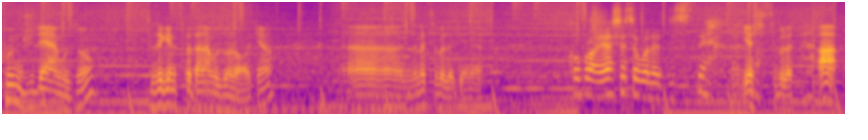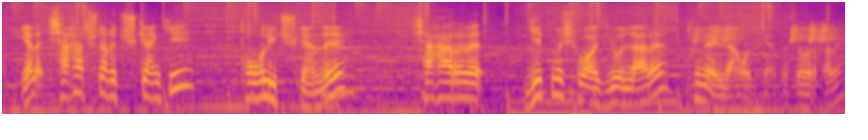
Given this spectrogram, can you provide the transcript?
Kun juda ham uzun. Bizga nisbatan ham uzunroq ekan. Nima desa bo'ladi yana ko'proq yashasa bo'ladi deysizda. Yashasa bo'ladi. A yana shahar shunaqa tushganki tog'li tushganda shaharni yetmish foiz yo'llari tunneldan o'tgan. Tasavvur qiling.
